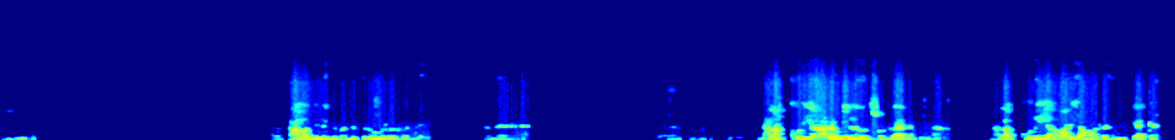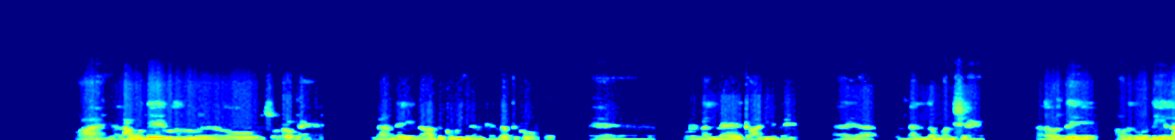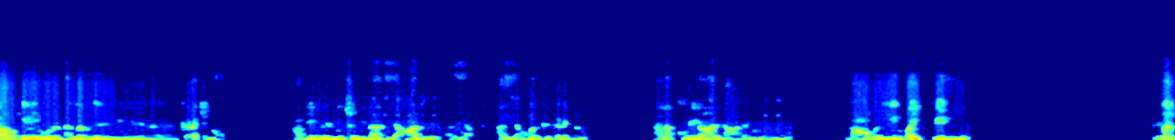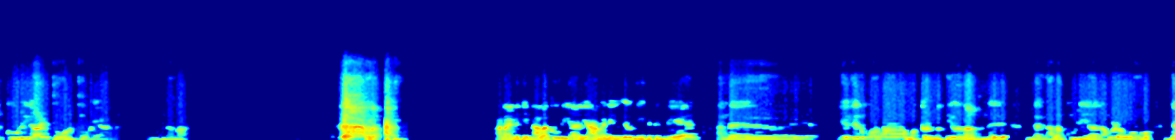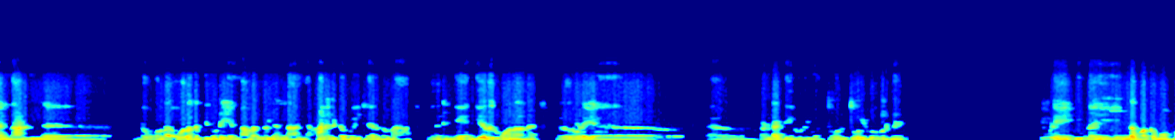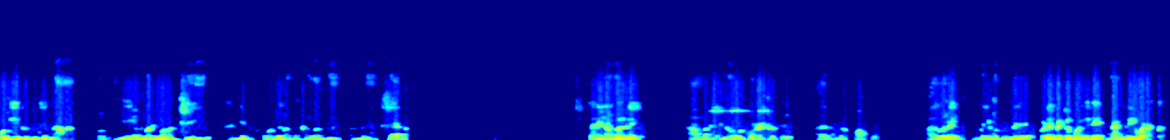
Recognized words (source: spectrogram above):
நான் வந்து இன்னைக்கு வந்து திருவள்ளூர் வந்து அந்த நலக்குரியார் அப்படின்னு அவர் சொல்றாரு அப்படின்னா, நலக்குரியார் யாரு நீங்க கேட்க. இதெல்லாம் வந்து சொல்றவங்க அந்த இந்த எல்லாத்துக்கும் இது எனக்கு எல்லாத்துக்கும் ஒரு நல்ல காரியம் நல்ல மனுஷன். ஆனா வந்து அவனுக்கு வந்து எல்லா வகையிலையும் ஒரு நல்லது கிடைக்கணும். அப்படின்னு நீ சொன்னீங்கன்னா, அது யாரு? அது யா அது யாருக்கு கிடைக்கணும்? நலக்குரியார் யாதெனின் நாவலி வைப்பில் பிறர்க்குரியாள் தோல் துணையார். என்னதான் ஆனா இன்னைக்கு நலக்குரியார் யாவெனின்ங்கிறது இதுக்கு நேர் அந்த எதிர்மாறா மக்கள் மத்தியில தான் வந்து இந்த நலக்குரியார் அவ்வளவோ இந்த ந இந்த இந்த உல உலகத்தினுடைய நலன்கள் எல்லாம் யாருகிட்ட போய் சேருதுன்னா, இதுக்கு நேர் எதிர்மாறான பிறருடைய பண்டாட்டியினுடைய தோல் தோல்பவர்கள் இப்படி இந்த இந்த பக்கமும் போயிட்டு இருந்துச்சுன்னா, ஒரு பெரிய மறுமலர்ச்சி கண்டிப்பா வந்து நமக்கு வந்து வந்து சேரும். சரி நண்பர்களே. ஆமா. இன்னொரு குரல் இருக்கு. அதை நம்ம பார்ப்போம். அதுவரை உங்களிடமிருந்து விடைபெற்றுக் கொள்கிறேன். நன்றி, வணக்கம்.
